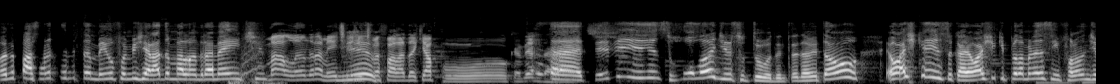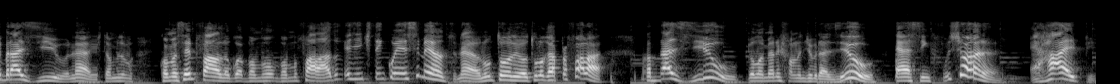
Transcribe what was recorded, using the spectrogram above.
Ano passado teve também o famigerado Malandramente. Malandramente, que a Meu. gente vai falar daqui a pouco, é verdade. É, teve isso, rolou disso tudo, entendeu? Então, eu acho que é isso, cara. Eu acho que, pelo menos assim, falando de Brasil, né? Estamos, como eu sempre falo, vamos, vamos falar do que a gente tem conhecimento, né? Eu não tô em outro lugar pra falar. Mas Brasil, pelo menos falando de Brasil, é assim que funciona. É hype.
